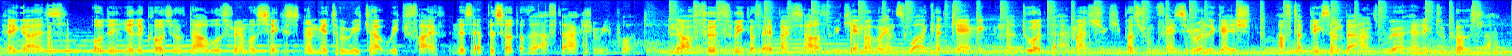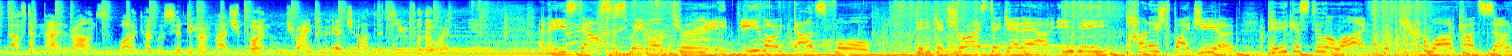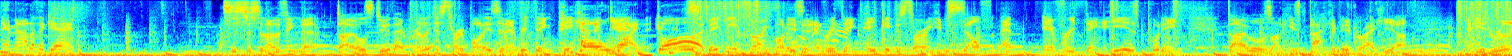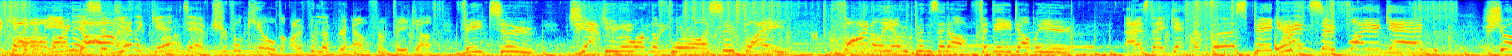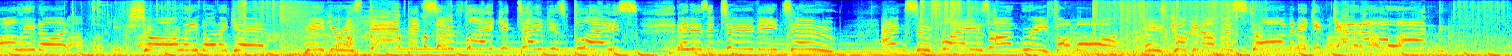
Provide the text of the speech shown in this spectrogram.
Hey guys, Odin here, the coach of Direwolves Rainbow Six, and I'm here to recap week 5 in this episode of the After Action Report. In our fifth week of APAC South, we came up against Wildcat Gaming in a duo die match to keep us from facing relegation. After picks and bans, we were heading to Coastline. After 9 rounds, Wildcat was sitting on match point, trying to edge out the team for the win and he starts to swing on through. Emo does fall. Pika tries to get out. ED punished by Geo. Pika still alive, but can Wildcat zone him out of the game? This is just another thing that Dials do. They really just throw bodies at everything. Pika oh again. my god! Speaking of throwing bodies at everything, Pika is throwing himself at everything. He is putting Dials on his back a bit right here. He's really keeping oh them in god. this. And yet again, Dev, triple killed. open the round from Pika. V2, Jackie Wu on the floor. Souffle finally opens it up for DW as they get the first pick. Ooh. And Souffle again! Surely not! Surely not again! Pika is dead, but Souffle can take his place! It is a 2v2! And Souffle is hungry for more! He's cooking up a storm and he can get another one!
